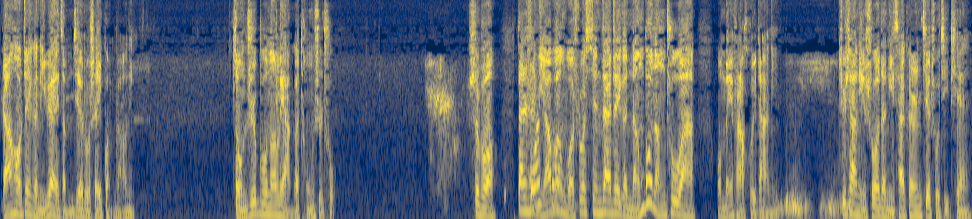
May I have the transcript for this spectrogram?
然后这个你愿意怎么接触，谁管不着你。总之不能两个同时处，是不？但是你要问我说现在这个能不能处啊？我没法回答你。就像你说的，你才跟人接触几天，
